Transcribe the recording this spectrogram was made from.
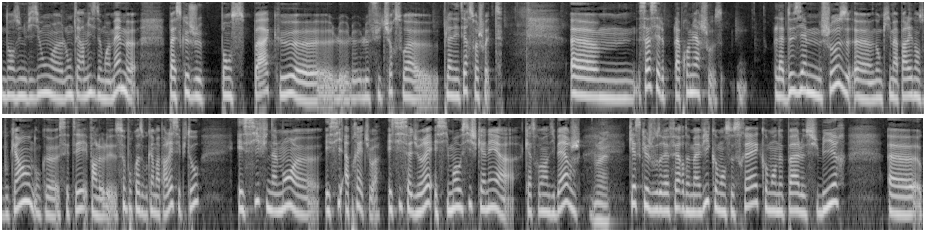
dans une vision euh, long-termiste de moi-même euh, parce que je pense pas que euh, le, le- futur soit euh, planétaire soit chouette. Euh, ça c'est la première chose. La deuxième chose, euh, donc qui m'a parlé dans ce bouquin, donc euh, c'était, enfin le, le- ce pourquoi ce bouquin m'a parlé, c'est plutôt et si finalement, euh, et si après, tu vois, et si ça durait, et si moi aussi je canais à 90 berges, Ouais. qu'est-ce que je voudrais faire de ma vie, comment ce serait, comment ne pas le subir,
